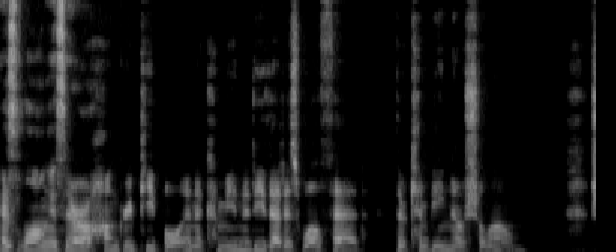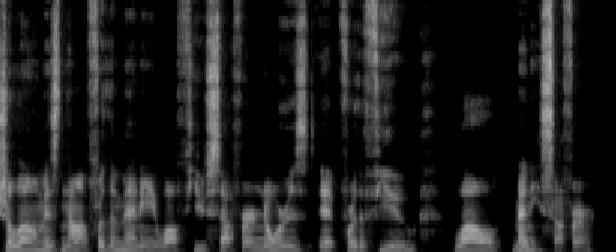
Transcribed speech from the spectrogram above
As long as there are hungry people in a community that is well fed, there can be no shalom. Shalom is not for the many while few suffer, nor is it for the few while many suffer.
